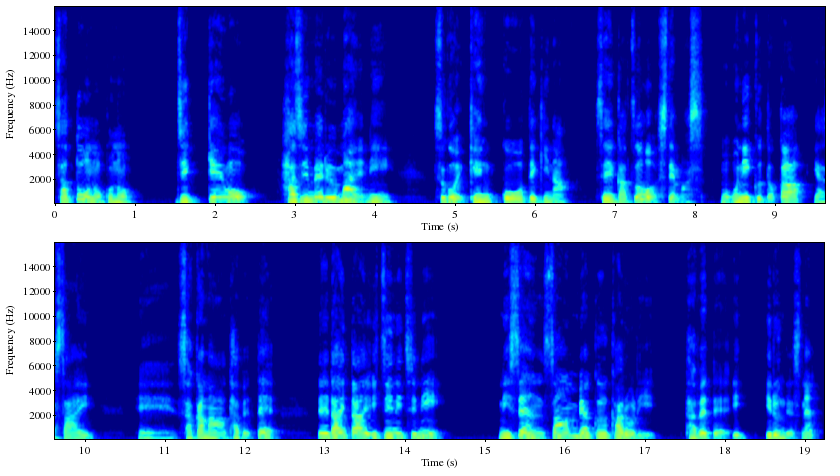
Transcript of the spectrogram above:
砂糖のこの実験を始める前にすごい健康的な生活をしてます。もうお肉とか野菜、えー、魚食べてで大体1日に2300カロリー食べているんですね。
